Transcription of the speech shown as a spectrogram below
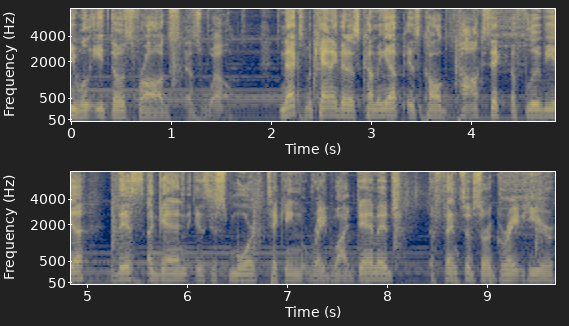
he will eat those frogs as well. Next mechanic that is coming up is called Toxic Effluvia. This, again, is just more ticking raid-wide damage. Defensives are great here.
